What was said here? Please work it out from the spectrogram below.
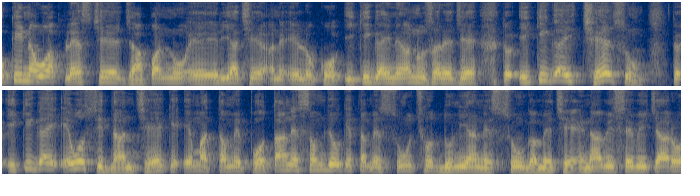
ઓકિનાવા પ્લેસ છે, જાપાનનું એ એરિયા છે અને એ લોકો ઇકીગાયને અનુસરે છે. તો ઇકીગાય છે શું? તો ઇકીગાય એવો સિદ્ધાંત છે કે એમાં તમે પોતાને સમજો કે તમે શું છો, દુનિયાને શું ગમે છે, એના વિશે વિચારો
